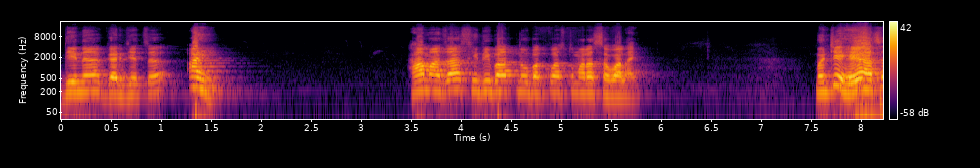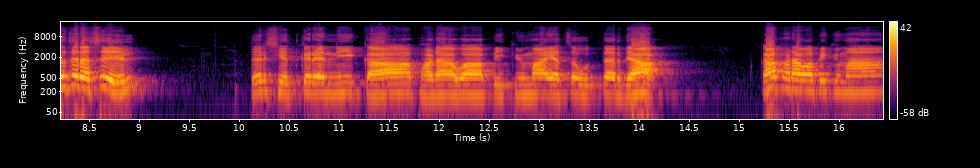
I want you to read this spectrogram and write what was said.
देणं गरजेचं आहे. हा माझा सिधी बात नो बकवास तुम्हाला सवाल आहे. म्हणजे हे असं जर असेल तर शेतकऱ्यांनी का फाडावा पीक विमा याचं उत्तर द्या. का फाडावा पीक विमा?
